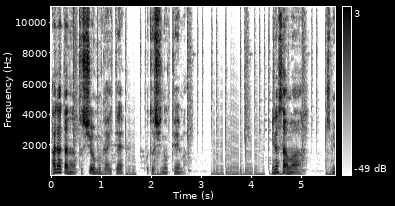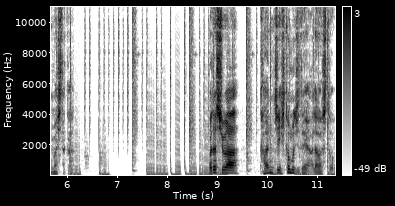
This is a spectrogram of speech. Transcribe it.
新たな年を迎えて今年のテーマ。皆さんは決めましたか？私は漢字一文字で表すと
